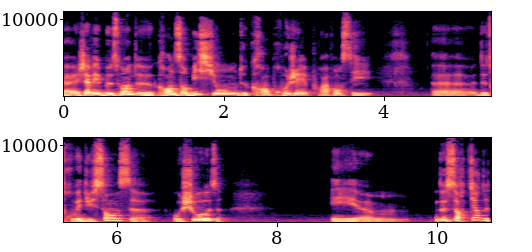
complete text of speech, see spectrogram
Euh, j'avais besoin de grandes ambitions, de grands projets pour avancer, de trouver du sens aux choses. Et de sortir de,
